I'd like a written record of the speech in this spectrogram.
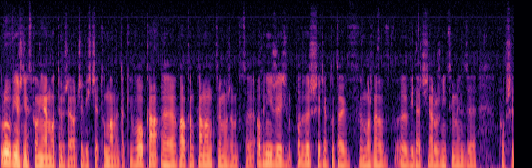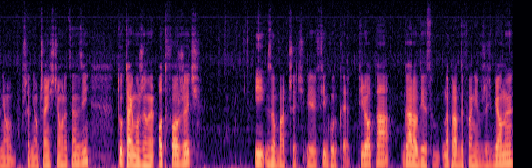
Również nie wspomniałem o tym, że oczywiście tu mamy taki Vulkan, e, Vulkan Canon, który możemy tu sobie obniżyć lub podwyższyć, jak tutaj w, można w, widać na różnicy między poprzednią, poprzednią częścią recenzji. Tutaj możemy otworzyć i zobaczyć y, figurkę pilota. Garod jest naprawdę fajnie wrzeźbiony.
